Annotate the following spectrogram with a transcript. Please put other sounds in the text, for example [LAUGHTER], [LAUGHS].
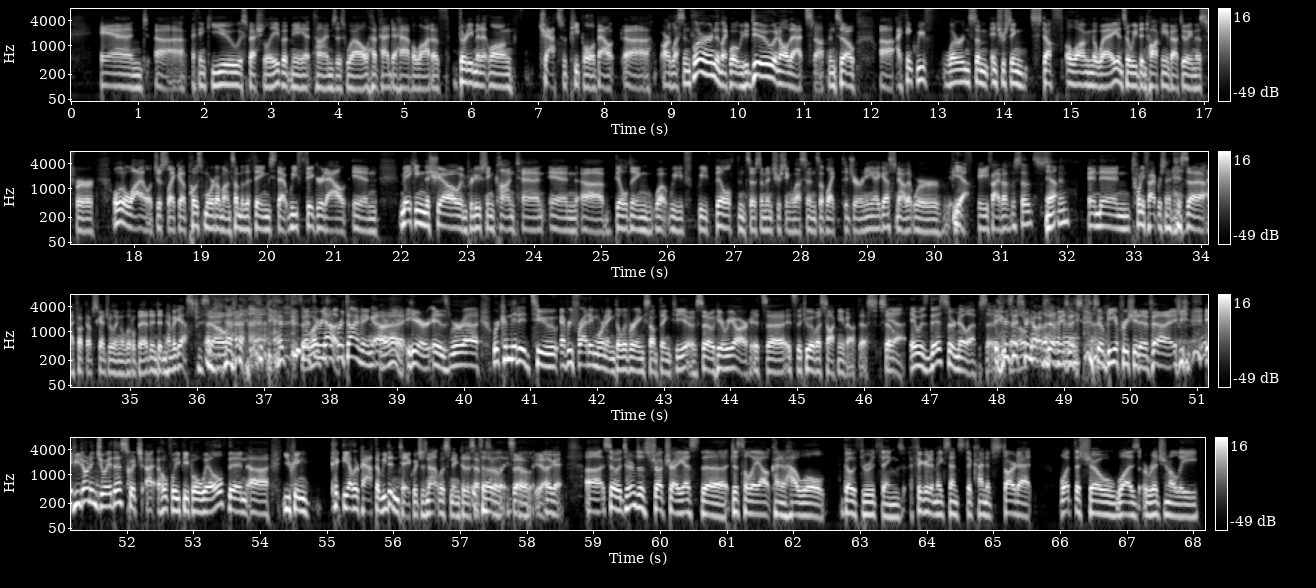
And uh, I think you, especially, but me at times as well, have had to have a lot of 30 minute long chats with people about uh, our lessons learned and like what we would do and all that stuff. And so uh, I think we've learned some interesting stuff along the way. And so we've been talking about doing this for a little while, just like a postmortem on some of the things that we figured out in making the show and producing content and uh, building what we've we've built. And so some interesting lessons of like the journey, I guess. Now that we're yeah. 85 episodes, yeah. In. And then 25% is uh, I fucked up scheduling a little bit and didn't have a guest. So [LAUGHS] [LAUGHS] that's, so that's the reason out. for timing uh, All right. here is we're uh, we're committed to every Friday morning delivering something to you. So here we are. It's uh it's the two of us talking about this. So yeah, it was this or no episode. [LAUGHS] it was so. this or no episode basically. so be appreciative. Uh, if you, if you don't enjoy this, which I, hopefully people will, then uh, you can pick the other path that we didn't take, which is not listening to this episode. Totally. So totally. yeah. Okay. Uh, so in terms of structure, I guess the just to lay out kind of how we'll go through things, I figured it makes sense to kind of start at what the show was originally,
